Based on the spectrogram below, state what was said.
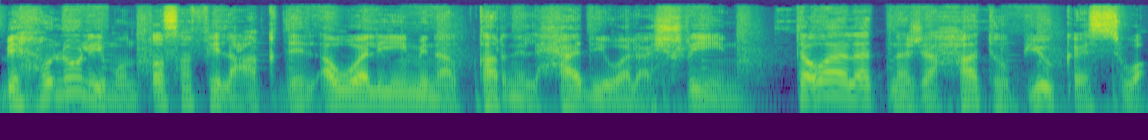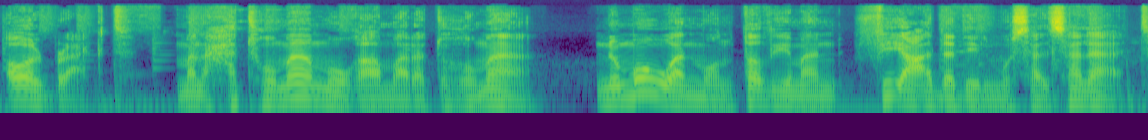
بحلول منتصف العقد الأول من القرن الحادي والعشرين توالت نجاحات بيوكس وأولبراكت منحتهما مغامرتهما نموا منتظما في عدد المسلسلات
